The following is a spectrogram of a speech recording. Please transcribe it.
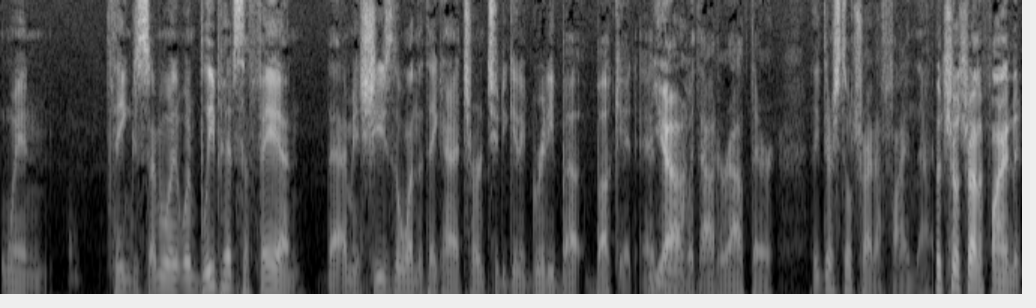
when things. I mean when, when bleep hits the fan. That, I mean, she's the one that they kind of turn to to get a gritty bu- bucket, and Yeah. without her out there, I think they're still trying to find that. They're still trying to find it.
